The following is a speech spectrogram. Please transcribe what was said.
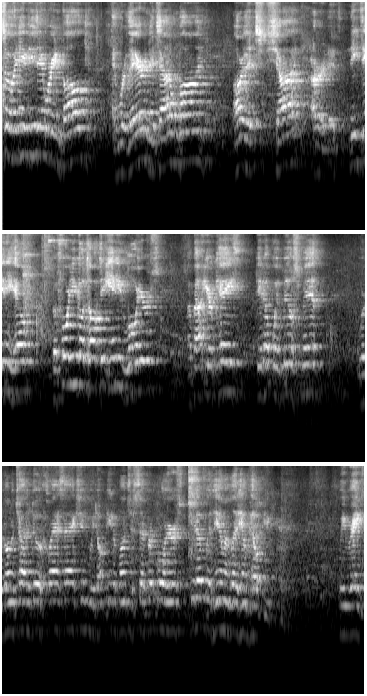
Also, any of you that were involved and were there and that's out on bond, or that's shot, or that needs any help, before you go talk to any lawyers about your case, get up with Bill Smith. We're gonna try to do a class action. We don't need a bunch of separate lawyers. Get up with him and let him help you. We raised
